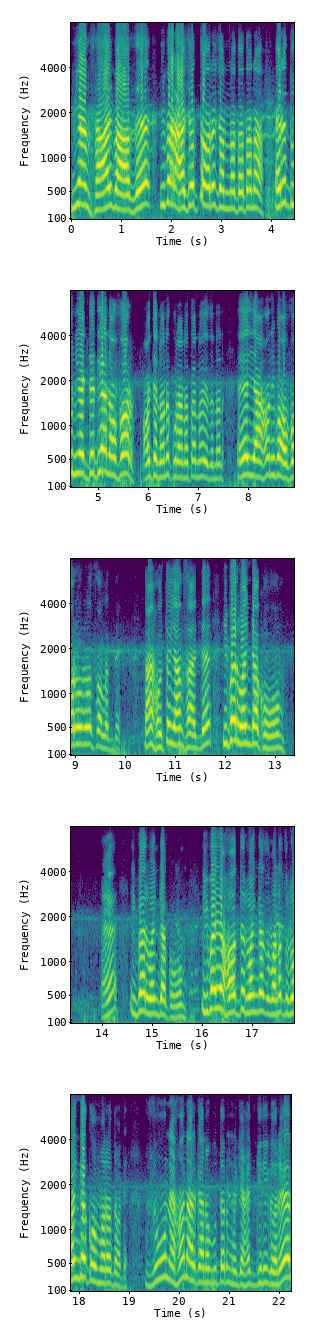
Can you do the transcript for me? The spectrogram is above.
ইয়ান সাই বা আছে এবার আজত তো ওরে জন্নত না। এরে দুনিয়ায় দে দিয়া নফর ওই দে ননে কোরআনতা নয় এদের ননে। এই এখন ইবা অফর চলত দে। তাই হয়তো ইয়ান সাই দে এবার রোহিঙ্গা কম। হ্যাঁ এবার রোহিঙ্গা কম। ইবাই হদ রোহিঙ্গা জমানত রোহিঙ্গা কম মরদ দে। জুন এখন আর কেন বুতর মুজাহিদগিরি গরের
